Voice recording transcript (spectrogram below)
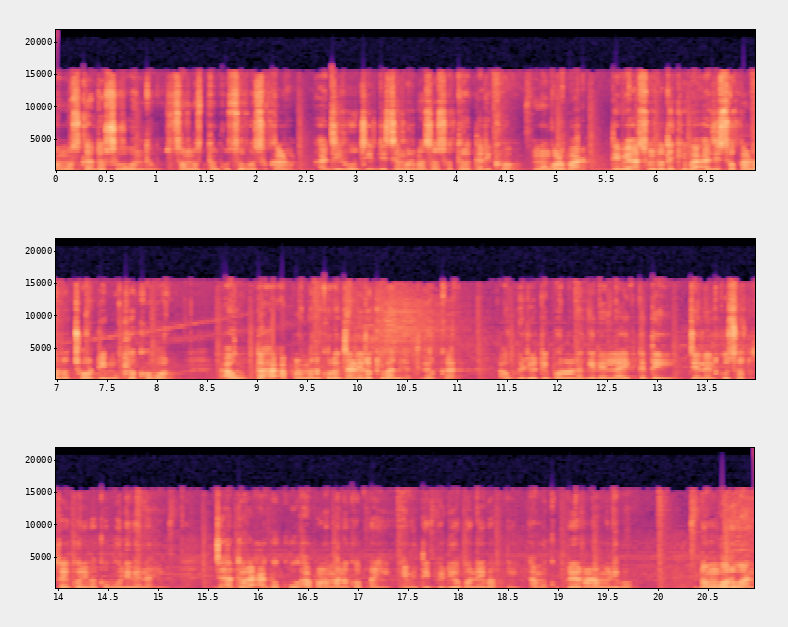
নমস্কার দর্শক বন্ধু সমস্ত শুভ সকাল আজ হচ্ছে ডিসেম্বর মাস সতের তারিখ মঙ্গলবার তেমনি আসন্তু দেখা আজ সকালর ছটি মুখ্য খবর আউ তাহা আপনার জাঁ রাখা নিহতি দরকার আউ ভিডিওটি ভাল লাগিলে লাইকটে দিয়ে চ্যানেলকে সবসক্রাইব করা ভুলবে না ଯାହାଦ୍ୱାରା ଆଗକୁ ଆପଣମାନଙ୍କ ପାଇଁ ଏମିତି ଭିଡ଼ିଓ ବନେଇବା ପାଇଁ ଆମକୁ ପ୍ରେରଣା ମିଳିବ ନମ୍ବର ୱାନ୍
